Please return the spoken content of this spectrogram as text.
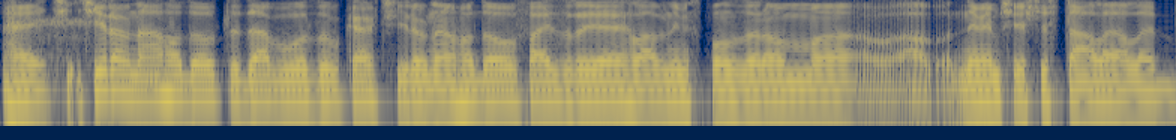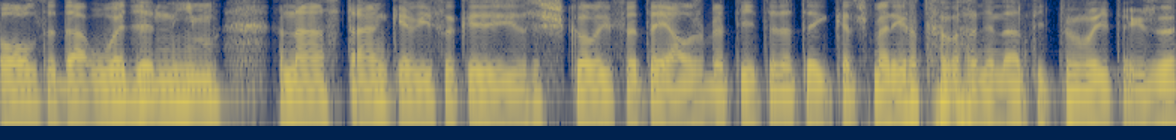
Hej, či, čirov náhodou, teda v úvodzovkách, čirov náhodou, Pfizer je hlavným sponzorom, a, neviem, či ešte stále, ale bol teda uvedeným na stránke Vysokej školy Svetej Alžbety, teda tej Krčmeryho továrne na tituly, takže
